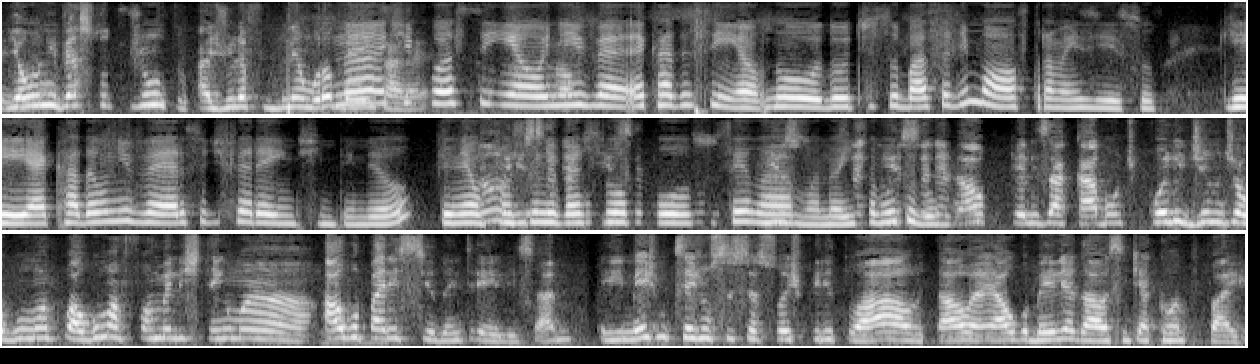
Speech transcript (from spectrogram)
E é o universo todo junto. A Júlia lembrou Não, bem, é cara. tipo assim, é o universo. É cada assim, é, no do Tsubasa ele mostra mais isso. Que é cada universo diferente, entendeu? Entendeu? Não, isso um é- universo isso é- oposto, sei lá, mano. Isso é muito isso bom. é legal porque eles acabam tipo, colidindo de alguma, alguma forma, eles têm uma algo parecido entre eles, sabe? E mesmo que seja um sucessor espiritual e tal, é algo bem legal assim que a Clamp faz.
